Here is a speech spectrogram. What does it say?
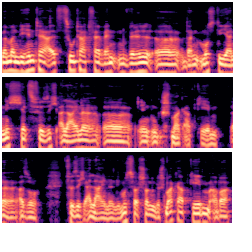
wenn man die hinterher als Zutat verwenden will, äh, dann muss die ja nicht jetzt für sich alleine äh, irgendeinen Geschmack abgeben. Äh, also für sich alleine. Die muss zwar schon einen Geschmack abgeben, aber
